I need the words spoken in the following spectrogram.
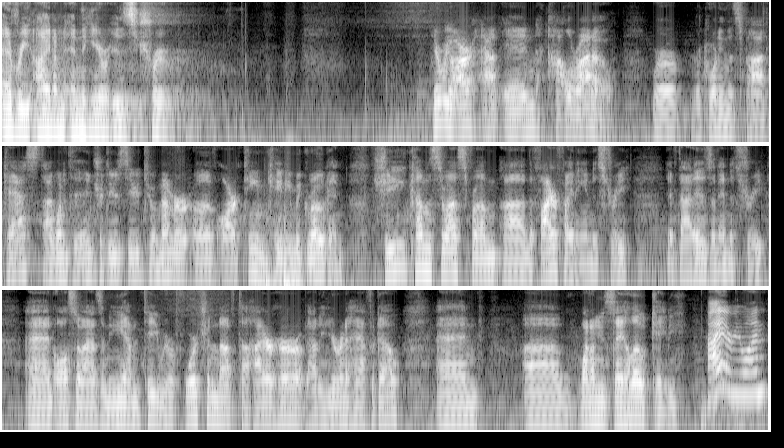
every item in here is true. Here we are out in Colorado. We're recording this podcast. I wanted to introduce you to a member of our team, Katie McGrogan. She comes to us from uh, the firefighting industry, if that is an industry, and also as an EMT. We were fortunate enough to hire her about a year and a half ago. And uh, why don't you say hello, Katie? Hi, everyone.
